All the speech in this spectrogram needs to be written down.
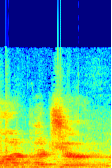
For our picture.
